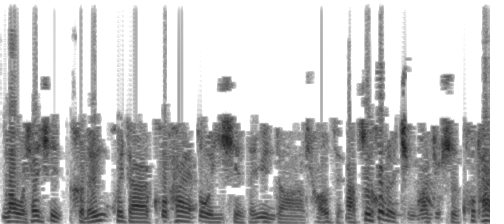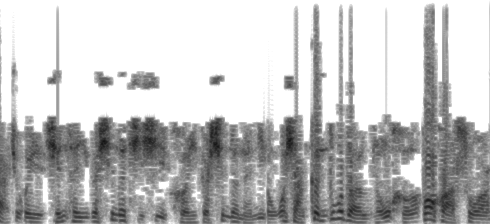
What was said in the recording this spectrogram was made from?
那我相信可能会在酷派做一些人员的调整。那最后的情况就是酷派就会形成一个新的体系和一个新的能力。我想更多的融合，包括说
